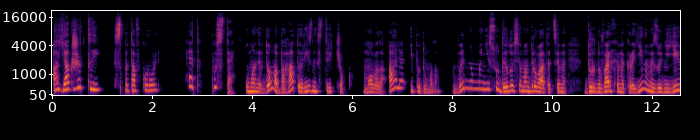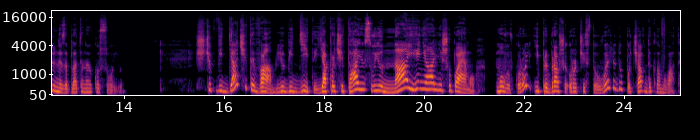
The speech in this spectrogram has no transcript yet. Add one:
А як же ти? спитав король. Гет, пусте. У мене вдома багато різних стрічок, мовила Аля і подумала. Видно, мені судилося мандрувати цими дурноверхими країнами з однією незаплетеною косою. Щоб віддячити вам, любі діти, я прочитаю свою найгеніальнішу поему, мовив король і, прибравши урочистого вигляду, почав декламувати.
